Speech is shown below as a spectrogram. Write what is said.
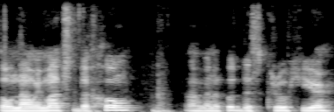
So now we match the hole. I'm gonna put the screw here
